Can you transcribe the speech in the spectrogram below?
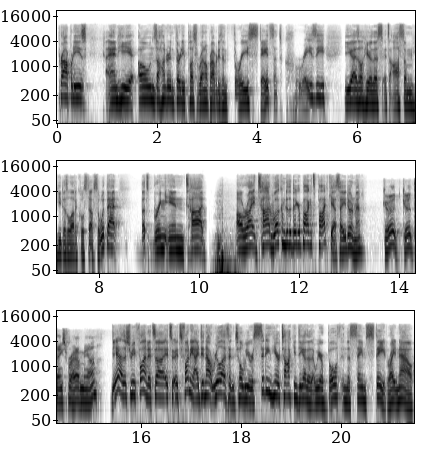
properties and he owns 130 plus rental properties in three states. That's crazy. You guys will hear this. It's awesome. He does a lot of cool stuff. So with that, let's bring in Todd. All right, Todd, welcome to the Bigger Pockets podcast. How you doing, man? Good, good. Thanks for having me on. Yeah, this should be fun. It's uh, it's it's funny. I did not realize it until we were sitting here talking together that we are both in the same state right now,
